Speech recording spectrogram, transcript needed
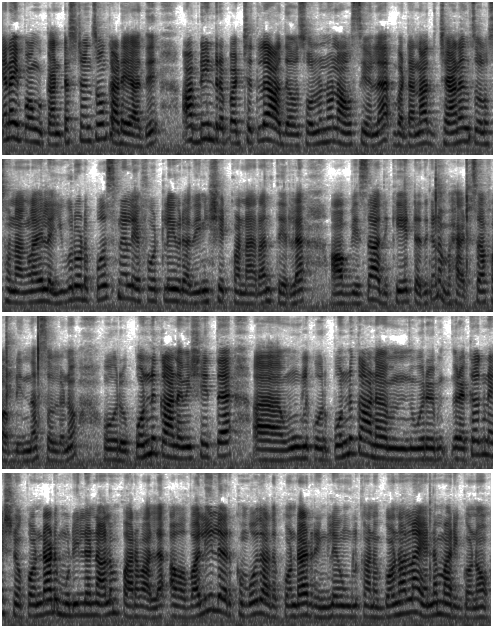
ஏன்னா இப்போ அவங்க கண்டஸ்டன்ஸும் கிடையாது. அப்படின்ற பட்சத்தில் அதை சொல்லணும்னு அவசியம் இல்லை. பட் ஆனால் அது சேனல் சொல்ல சொன்னாங்களா? இல்லை இவரோட பர்சனல் எஃபோர்ட்ல இவர் அதை இனிஷியேட் பண்ணாரான்னு தெரியல. ஆப்வியஸாக அது கேட்டதுக்கு நம்ம ஹெட்ஸ் ஆஃப் அப்படின்னு தான் சொல்லணும். ஒரு பொண்ணுக்கான விஷயத்த உங்களுக்கு ஒரு பொண்ணுக்கான ஒரு ரெக்கக்னேஷனை கொண்டாட முடியலனாலும் பரவாயில்ல. அவள் வழியில் இருக்கும்போது அதை கொண்டாடுறீங்களே உங்களுக்கான குணம்லாம் என்ன மாதிரி குணம்?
